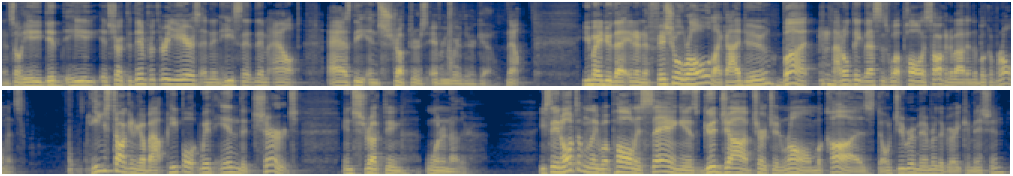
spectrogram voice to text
And so he did he instructed them for 3 years and then he sent them out as the instructors everywhere they go. Now, you may do that in an official role like I do, but I don't think this is what Paul is talking about in the book of Romans. He's talking about people within the church instructing one another. You see, and ultimately, what Paul is saying is good job, church in Rome, because don't you remember the Great Commission?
